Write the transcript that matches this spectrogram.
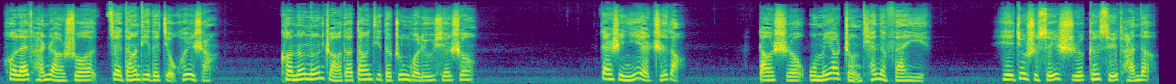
后来团长说，在当地的酒会上，可能能找到当地的中国留学生。但是你也知道。”当时我们要整天的翻译，也就是随时跟随团的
